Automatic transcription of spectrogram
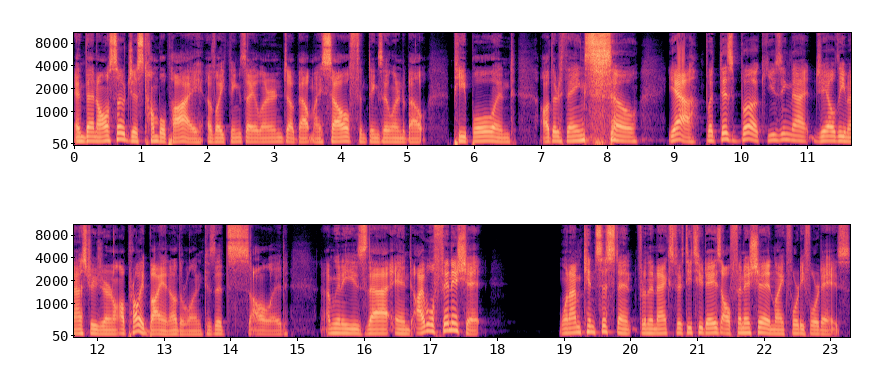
And then also just humble pie of like things I learned about myself and things I learned about people and other things. So yeah, but this book, using that JLD Mastery Journal, I'll probably buy another one because it's solid. I'm going to use that and I will finish it when I'm consistent for the next 52 days. I'll finish it in like 44 days.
